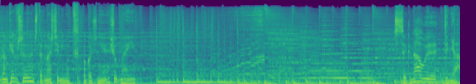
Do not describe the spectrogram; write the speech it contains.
program pierwszy, 14 minut po godzinie 7. Sygnały dnia.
